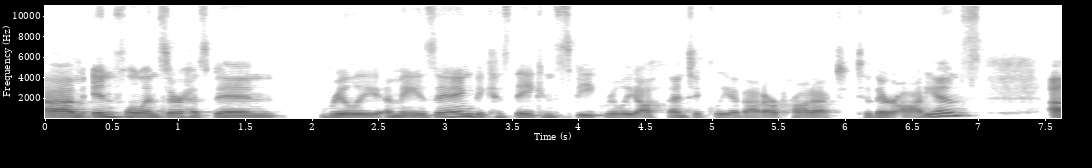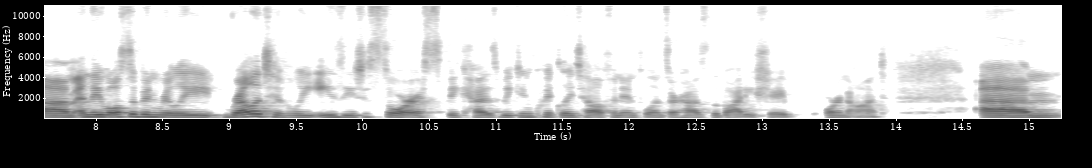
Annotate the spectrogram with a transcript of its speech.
um, influencer has been really amazing because they can speak really authentically about our product to their audience. Um, and they've also been really relatively easy to source because we can quickly tell if an influencer has the body shape or not. Um,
